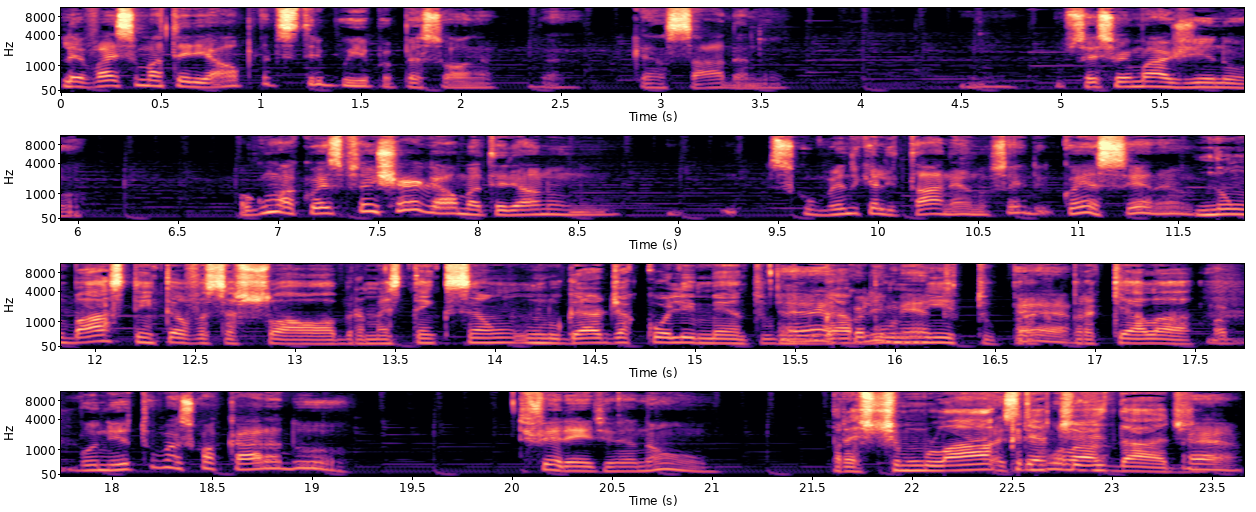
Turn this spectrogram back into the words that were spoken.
levar esse material para distribuir para o pessoal, né? Cansada, né? Não sei se eu imagino alguma coisa pra você enxergar o material, não, descobrindo que ele tá, né? Não sei, conhecer, né? Não basta então você sua obra, mas tem que ser um, um lugar de acolhimento, um é, lugar acolhimento. bonito para é, aquela. Bonito, mas com a cara do diferente, né? Não. Para estimular pra a estimular. criatividade. É.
